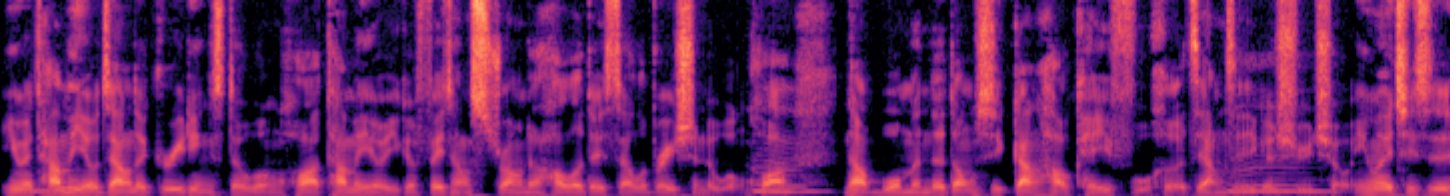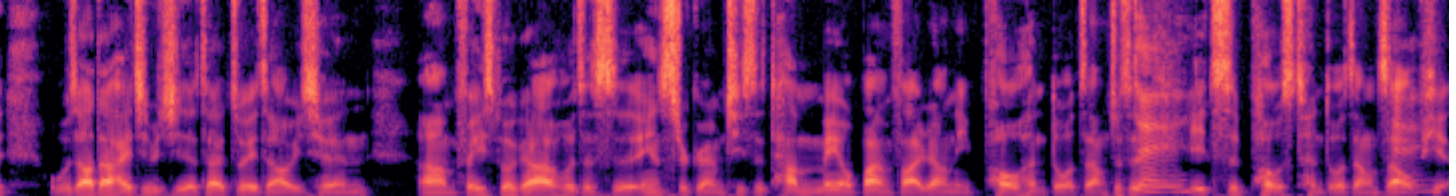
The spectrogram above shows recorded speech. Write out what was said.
因为他们有这样的 greetings 的文化，他们有一个非常 strong 的 holiday celebration 的文化。那我们的东西刚好可以符合这样子一个需求。因为其实我不知道大家还记不记得，在最早以前，嗯，Facebook 啊，或者是 Instagram，其实他们没有办法让你 post 很多张，就是一次 post 很多张照片，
